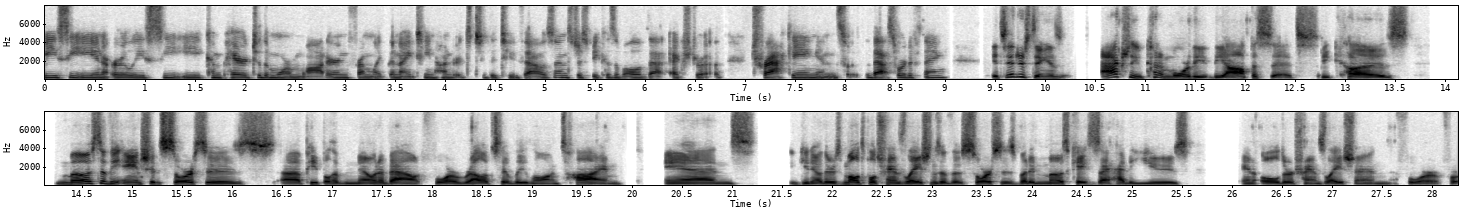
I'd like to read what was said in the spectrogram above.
BCE and early CE, compared to the more modern from like the 1900s to the 2000s, just because of all of that extra tracking and so, that sort of thing? It's interesting, is actually kind of more the, the opposites because most of the ancient sources uh, people have known about for a relatively long time. And you know there's multiple translations of those sources but in most cases i had to use an older translation for for,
